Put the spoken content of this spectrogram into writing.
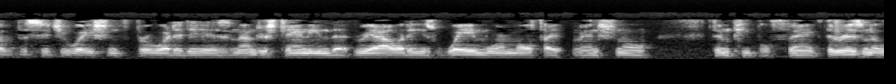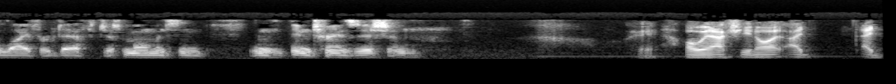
of the situation for what it is and understanding that reality is way more multidimensional than people think. There is no life or death, just moments in, in, in transition. Okay. Oh, actually, you know what? I I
